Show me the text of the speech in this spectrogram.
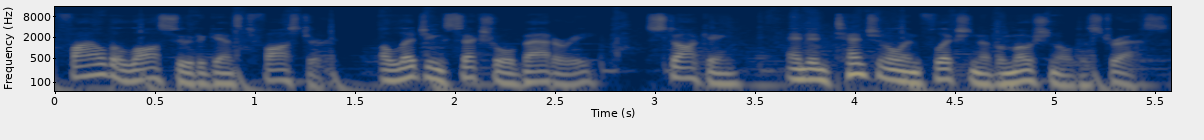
filed a lawsuit against Foster, alleging sexual battery, stalking, and intentional infliction of emotional distress.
